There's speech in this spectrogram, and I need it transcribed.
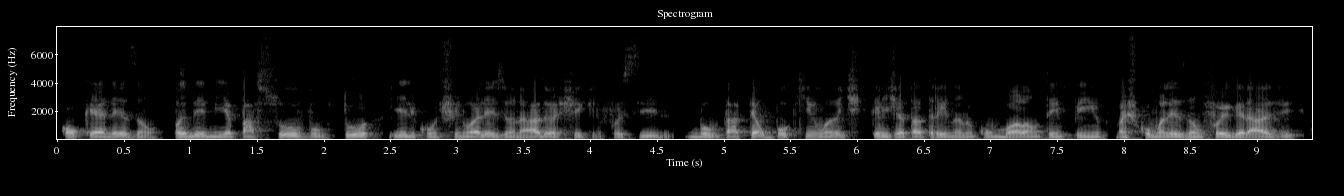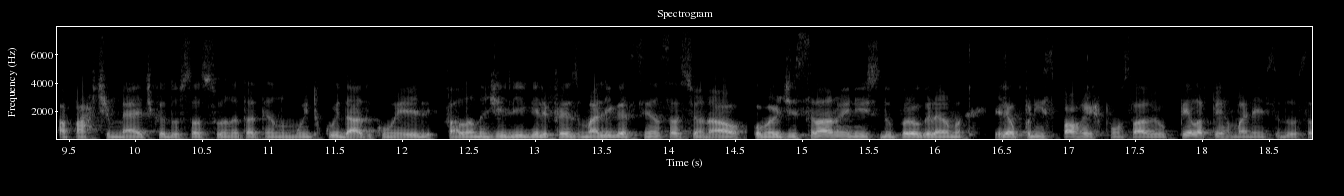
qualquer lesão. A pandemia passou, voltou e ele continua lesionado. Eu achei que ele fosse voltar até um pouquinho antes, que ele já está treinando com bola há um tempinho, mas como a lesão foi grave, a parte médica do Sassuna está tendo muito cuidado com ele. Falando de liga, ele fez uma liga sensacional. Como eu disse lá no início do programa, ele é o principal responsável pela permanência do Sassuna.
